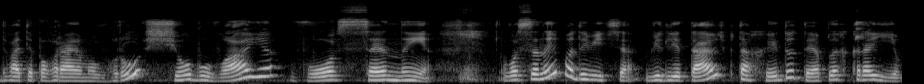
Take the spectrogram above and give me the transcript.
Давайте пограємо в гру, що буває восени. Восени, подивіться, відлітають птахи до теплих країв.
